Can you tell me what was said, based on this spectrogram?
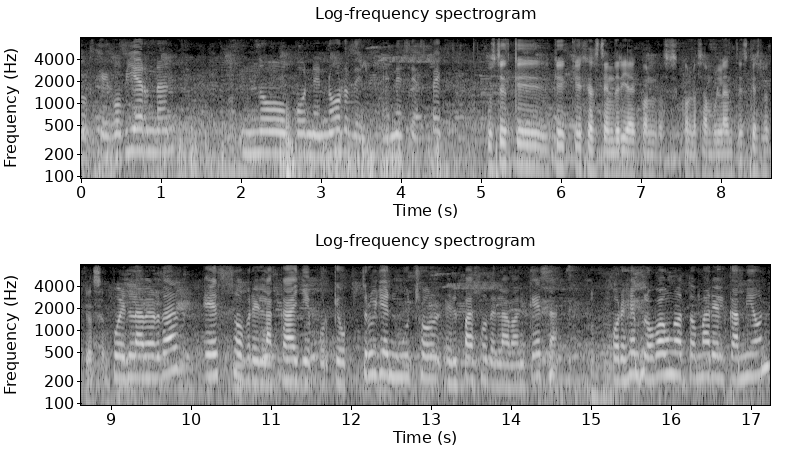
los que gobiernan no ponen orden en ese aspecto. ¿Usted qué, quejas tendría con los, con los ambulantes? ¿Qué es lo que hacen? Pues la verdad es sobre la calle, porque obstruyen mucho el paso de la banqueta. Por ejemplo, va uno a tomar el camión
